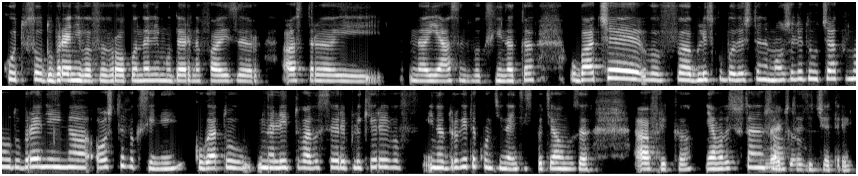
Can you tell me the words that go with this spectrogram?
които са одобрени в Европа, нали, Модерна, Pfizer, Астра и на Ясен вакцината. Обаче в близко бъдеще не може ли да очакваме одобрение и на още вакцини, когато нали, това да се репликира и, в, и на другите континенти, специално за Африка? Няма да си останем само с тези четири.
